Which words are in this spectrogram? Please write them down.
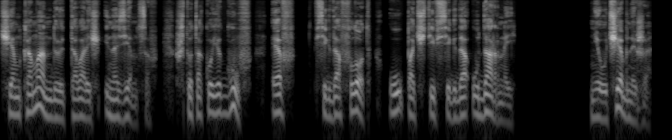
Чем командует товарищ иноземцев? Что такое ГУФ? Ф всегда флот, У почти всегда ударный. Не учебный же.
